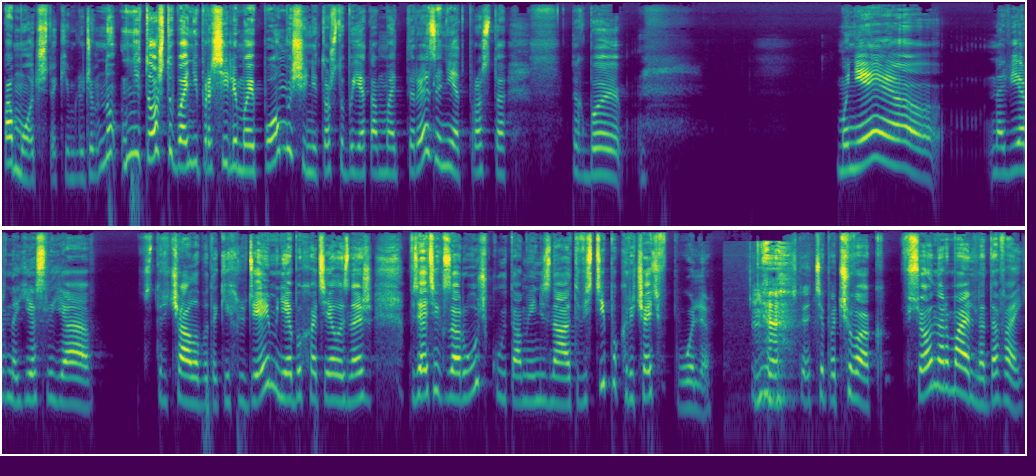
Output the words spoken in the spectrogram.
помочь таким людям. Ну, не то, чтобы они просили моей помощи, не то, чтобы я там мать Тереза, нет, просто как бы мне наверное, если я встречала бы таких людей, мне бы хотелось, знаешь, взять их за ручку и там, я не знаю, отвести, покричать в поле. Сказать, типа, чувак, все нормально, давай.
